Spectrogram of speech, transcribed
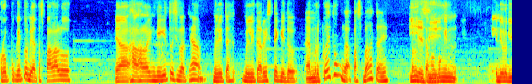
kerupuk itu di atas pala lu. Ya hal-hal yang kayak gitu sifatnya militer militeristik gitu. Nah, menurut gua itu nggak pas banget nih. Kalau Iya kita sih. ngomongin ideologi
